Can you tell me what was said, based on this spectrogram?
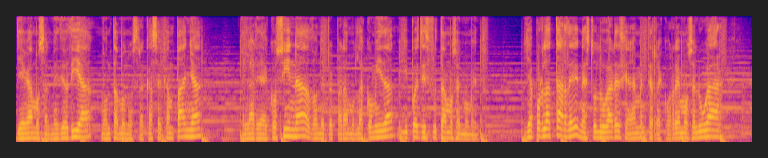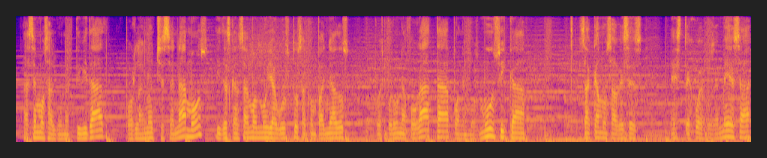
llegamos al mediodía, montamos nuestra casa de campaña, el área de cocina, donde preparamos la comida y pues disfrutamos el momento. Ya por la tarde, en estos lugares generalmente recorremos el lugar, hacemos alguna actividad, por la noche cenamos y descansamos muy a gustos acompañados pues por una fogata, ponemos música, sacamos a veces este juegos de mesa,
